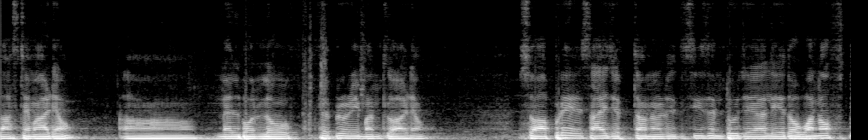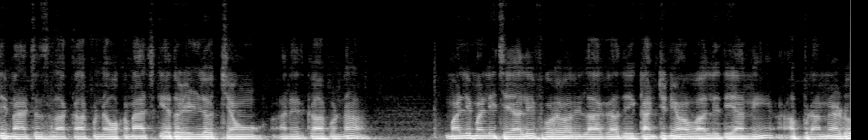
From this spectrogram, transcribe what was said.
లాస్ట్ టైం ఆడాం. మెల్బోర్న్లో ఫిబ్రవరి మంత్లో ఆడాం. సో అప్పుడే సాయి చెప్తా ఉన్నాడు ఇది సీజన్ టూ చేయాలి. ఏదో వన్ ఆఫ్ ది మ్యాచెస్ లాగా కాకుండా ఒక మ్యాచ్కి ఏదో వెళ్ళి వచ్చాము అనేది కాకుండా మళ్ళీ మళ్ళీ చేయాలి. ఫర్ ఎవర్ ఇలాగా అది కంటిన్యూ అవ్వాలి ఇది అని అప్పుడు అన్నాడు.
